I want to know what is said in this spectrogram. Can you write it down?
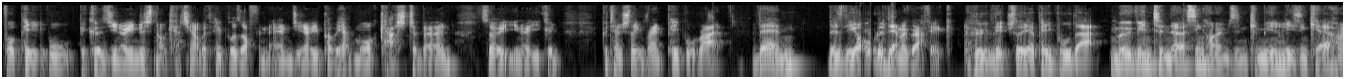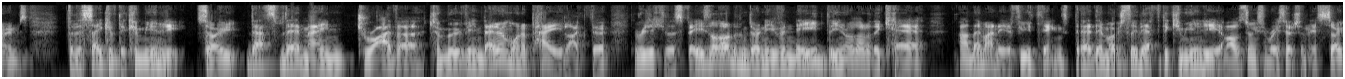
for people because, you know, you're just not catching up with people as often and, you know, you probably have more cash to burn. So, you know, you could potentially rent people, right? Then there's the older demographic who literally are people that move into nursing homes and communities and care homes for the sake of the community. So that's their main driver to move in. They don't want to pay like the, the ridiculous fees. A lot of them don't even need, you know, a lot of the care. Um, they might need a few things. They're, they're mostly there for the community. I was doing some research on this. So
